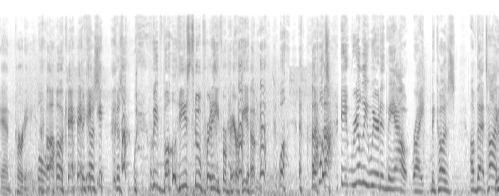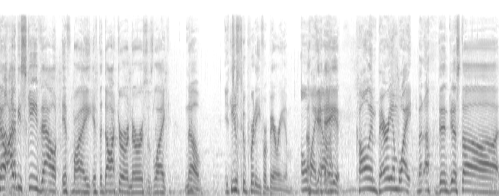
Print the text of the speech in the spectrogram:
and pretty. Well, okay. because because we've both. he's too pretty for barium. Well, well it really weirded me out, right? Because of that time. you know, I- I'd be skeeved out if my if the doctor or nurse was like, no, You're he's too- too pretty for barium. Oh my Okay? god! Call him barium white, but uh, Then just uh,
